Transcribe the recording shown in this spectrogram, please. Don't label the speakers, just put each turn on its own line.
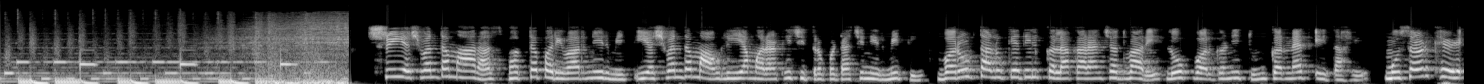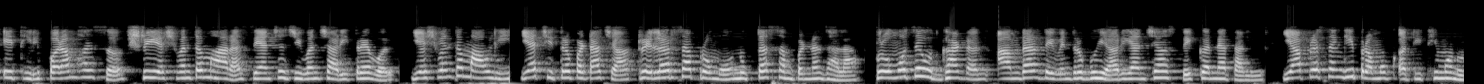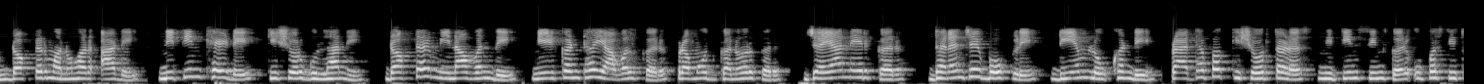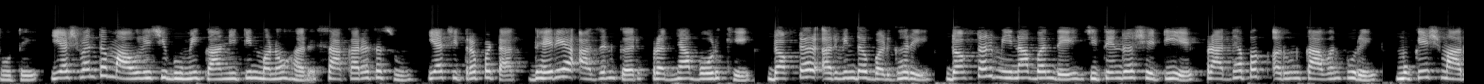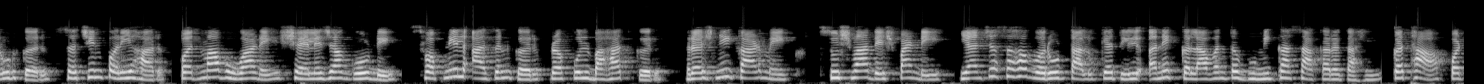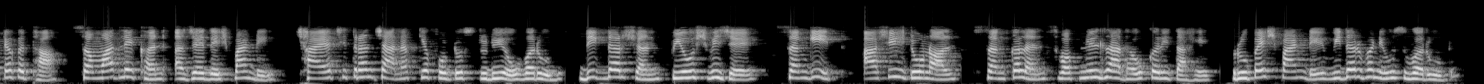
श्री यशवंत महाराज भक्त परिवार निर्मित यशवंत माऊली या मराठी चित्रपटाची निर्मिती वरुड तालुक्यातील कलाकारांच्या द्वारे लोकवर्गणीतून करण्यात येत आहे. मुसळखेड येथील परमहंस श्री यशवंत महाराज यांच्या जीवन चारित्र्यावर यशवंत माऊली या चित्रपटाच्या ट्रेलरचा प्रोमो नुकताच संपन्न झाला. प्रोमोचे उद्घाटन आमदार देवेंद्र भुयार यांच्या हस्ते करण्यात आले. या प्रसंगी प्रमुख अतिथी म्हणून डॉक्टर मनोहर आडे नितीन खेडे किशोर गुल्हाने डॉक्टर मीना वंदे नीळकंठ यावलकर प्रमोद गणोरकर जया नेरकर धनंजय बोकडे डीएम लोखंडे प्राध्यापक किशोर तळस नितीन सिनकर उपस्थित होते. यशवंत माऊलीची भूमिका नितीन मनोहर साकारत असून या चित्रपटात धैर्य आजनकर प्रज्ञा बोडखे डॉक्टर अरविंद बडघरे डॉक्टर मीना बंदे जितेंद्र शेटिये प्राध्यापक अरुण कावनपुरे मुकेश मारुडकर सचिन परिहार पद्मा भुवाडे शैलेजा गोडे स्वप्नील आजनकर प्रफुल बहातकर रजनी काळमेक सुषमा देशपांडे यांच्यासह वरुड तालुक्यातील अनेक कलावंत भूमिका साकारत आहे. कथा पटकथा संवाद लेखन अजय देशपांडे छायाचित्रण चाणक्य फोटो स्टुडिओ वरुड दिग्दर्शन पियुष विजय संगीत आशिष डोनाल्ड संकलन स्वप्नील जाधव करीत आहेत. रुपेश पांडे विदर्भ न्यूज वरुड.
